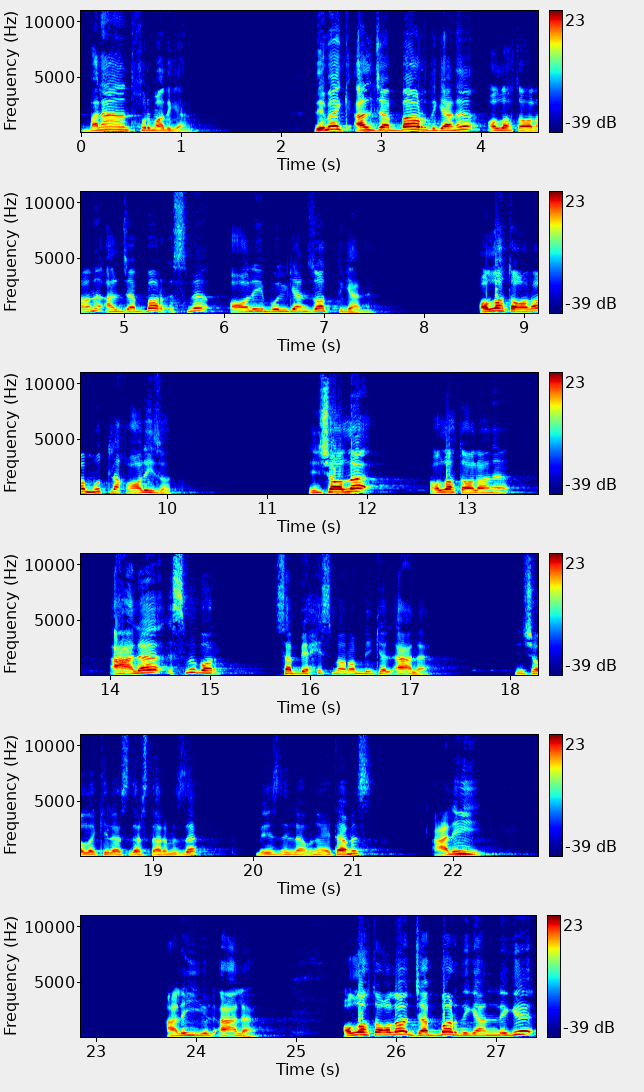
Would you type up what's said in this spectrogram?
baland xurmo degani. Demak al jabbor degani alloh taoloni al jabbor ismi oliy bo'lgan zot degani. Alloh taolo mutlaq oliy zot. Inshaalloh alloh taoloni ala ismi bor. Sabbihisma robbikal ala. Inshaalloh kelasi darslarimizda beiznillah uni aytamiz. Ali aliyul ala. Alloh taolo jabbor deganligi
